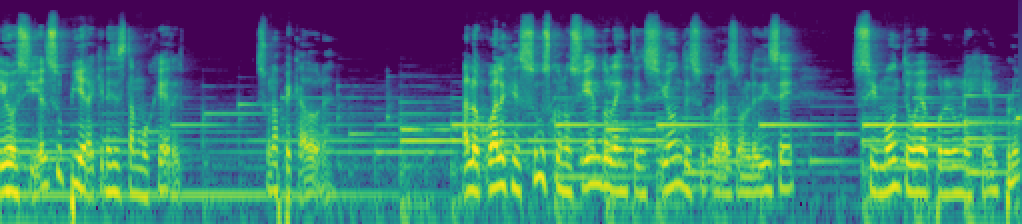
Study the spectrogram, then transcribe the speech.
Digo, si él supiera quién es esta mujer, es una pecadora. A lo cual Jesús, conociendo la intención de su corazón, le dice, Simón, te voy a poner un ejemplo.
